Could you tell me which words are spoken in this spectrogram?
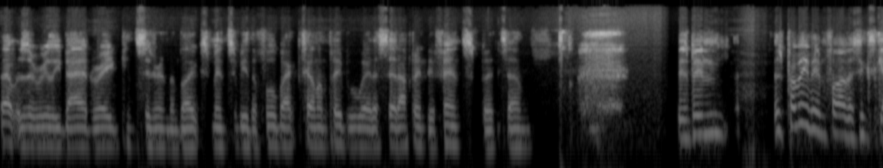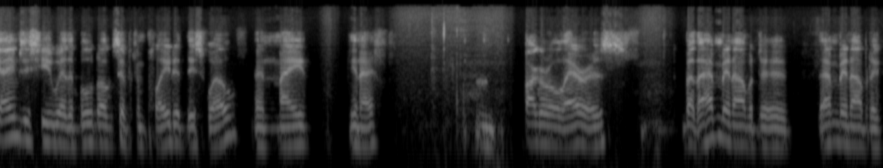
that was a really bad read considering the bloke's meant to be the fullback telling people where to set up in defence. But um, there's been there's probably been five or six games this year where the Bulldogs have completed this well and made you know bugger all errors, but they haven't been able to they haven't been able to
